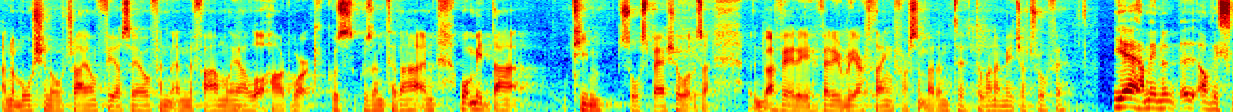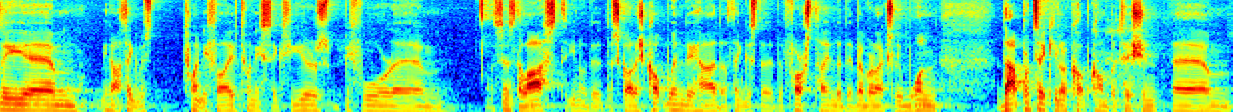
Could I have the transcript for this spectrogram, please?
an, emotional triumph for yourself and, and, the family. A lot of hard work goes goes into that. And what made that team so special? It was a, a very very rare thing for St Mirren to, to win a major trophy. Yeah, I mean, uh, obviously, um, you know, I think it was 25, 26 years before, um, since the last, you know, the, the, Scottish Cup win they had. I think it's the, the first time that they've ever actually won that particular cup competition. Um,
